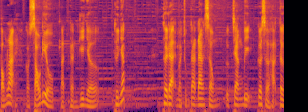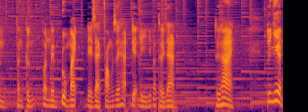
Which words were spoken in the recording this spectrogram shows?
Tóm lại, có 6 điều bạn cần ghi nhớ. Thứ nhất, thời đại mà chúng ta đang sống được trang bị cơ sở hạ tầng, phần cứng, phần mềm đủ mạnh để giải phóng giới hạn địa lý và thời gian. Thứ hai, tuy nhiên,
